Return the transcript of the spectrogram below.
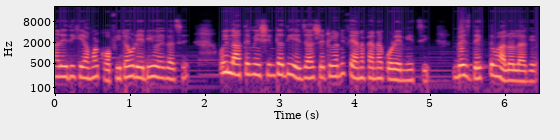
আর এদিকে আমার কফিটাও রেডি হয়ে গেছে। ওই লাতে মেশিনটা দিয়ে জাস্ট একটুখানি ফেনা ফেনা করে নিচ্ছি। বেশ দেখতে ভালো লাগে।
